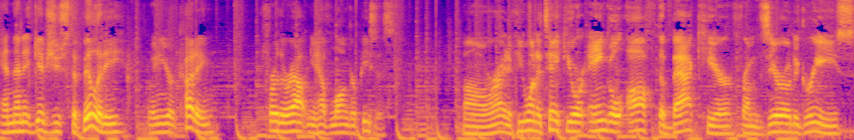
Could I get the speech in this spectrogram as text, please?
and then it gives you stability when you're cutting further out and you have longer pieces. All right, if you want to take your angle off the back here from zero degrees,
